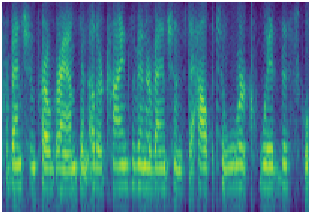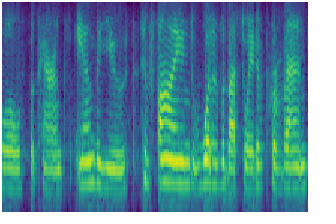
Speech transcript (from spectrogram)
prevention programs and other kinds of interventions to help to work with the schools, the parents, and the youth to find what is the best way to prevent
